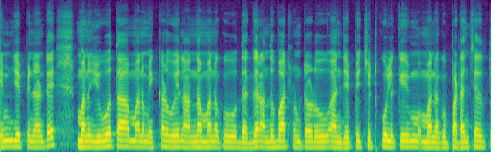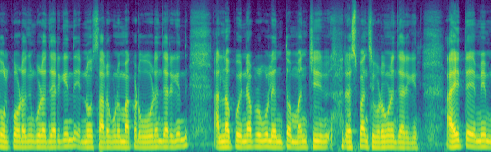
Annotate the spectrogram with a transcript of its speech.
ఏం చెప్పిందంటే మన యువత మనం ఎక్కడ పోయినా అన్న మనకు దగ్గర అందుబాటులో ఉంటాడు అని చెప్పి చిట్కూలకి మనకు పటంచ తోలుకోవడం కూడా జరిగింది. ఎన్నోసార్లు కూడా మేము అక్కడ పోవడం జరిగింది. అన్న పోయినప్పుడు కూడా ఎంతో మంచి రెస్పాన్స్ ఇవ్వడం కూడా జరిగింది. అయితే మేము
